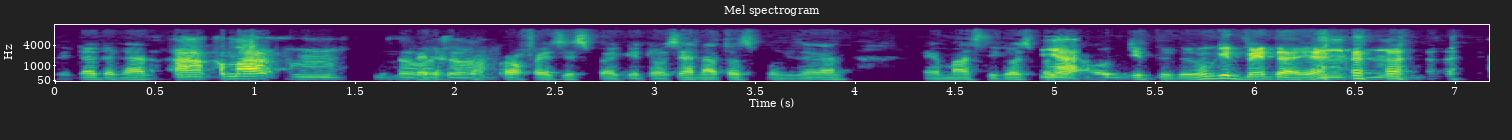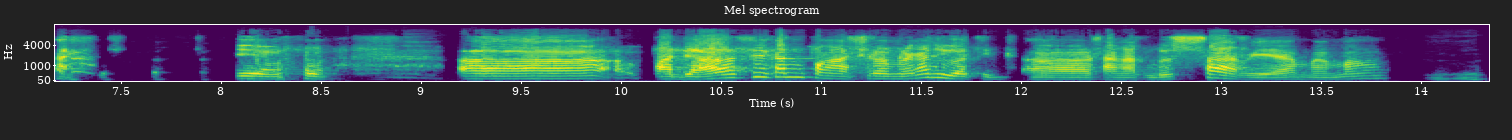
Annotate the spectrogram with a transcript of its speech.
Beda dengan Ah, kemar hmm, betul beda betul dengan profesi sebagai dosen atau misalkan kayak Mas Diko sebagai Iya. audit itu mungkin beda ya. Hmm, hmm. Eh, padahal sih kan penghasilan mereka juga eh, sangat besar ya. Memang Mhm.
